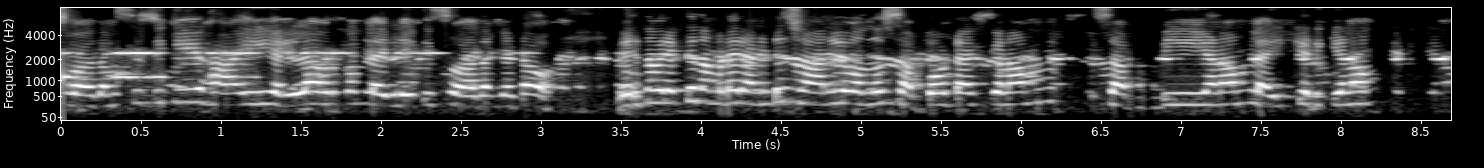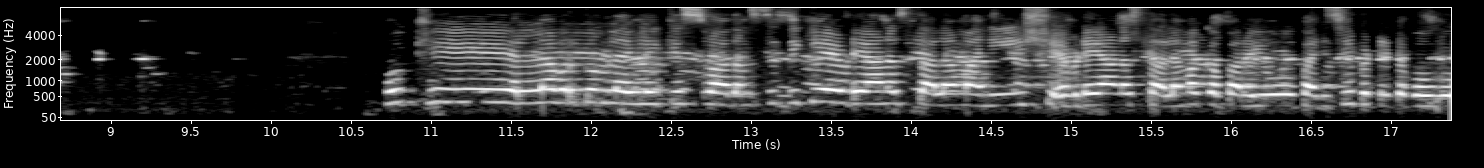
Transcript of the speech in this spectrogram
സ്വാഗതം. സിദ്ദിഖ് ഹായ് എല്ലാവർക്കും ലൈവിലേക്ക് സ്വാഗതം കേട്ടോ. വരുന്നവരൊക്കെ നമ്മുടെ രണ്ട് ചാനൽ വന്ന് സപ്പോർട്ട് ആക്കണം സബ് ചെയ്യണം ലൈക്ക് അടിക്കണം. എല്ലാവർക്കും ലൈവിലേക്ക് സ്വാഗതം. സിദ്ദിഖ് എവിടെയാണ് സ്ഥലം? അനീഷ് എവിടെയാണ് സ്ഥലം ഒക്കെ പറയൂ. പരിചയപ്പെട്ടിട്ട് പോകൂ.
